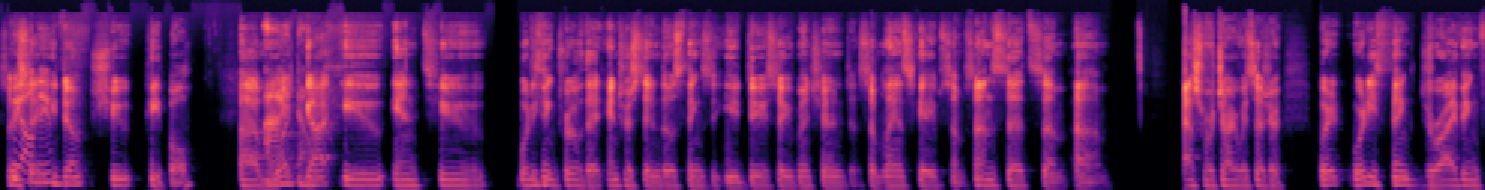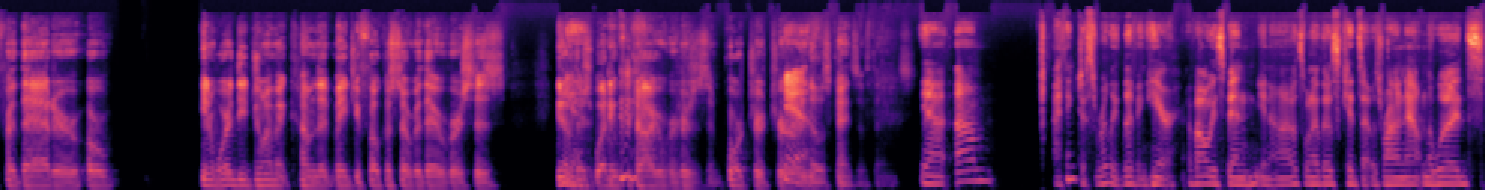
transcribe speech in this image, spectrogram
So you say do. you don't shoot people. Um, what got you into? What do you think drove that interest in those things that you do? So you mentioned some landscapes, some sunsets, some um, astrophotography, etc. Where where do you think driving for that, or or you know, where did the enjoyment come that made you focus over there versus, you know, Yeah. there's wedding photographers and portraiture Yeah. and those kinds of things. Yeah. Um, I think just really living here. I've always been, you know, I was one of those kids that was running out in the woods,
